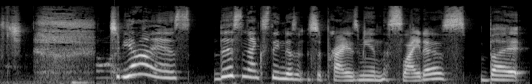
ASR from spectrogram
to be honest, this next thing doesn't surprise me in the slightest, but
